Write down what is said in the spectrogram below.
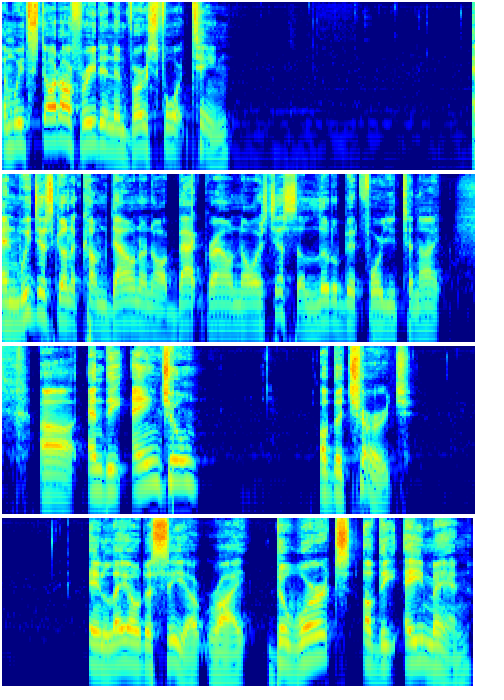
And we start off reading in verse 14. And we're just going to come down on our background noise just a little bit for you tonight. Uh, and the angel of the church in Laodicea write, the words of the Amen,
